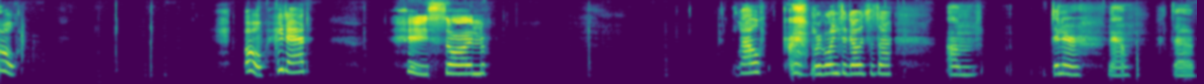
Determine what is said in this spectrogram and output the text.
Oh. Oh, hey, Dad. Hey, son. Well, we're going to go to the um dinner now. The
